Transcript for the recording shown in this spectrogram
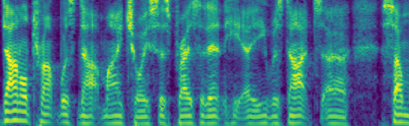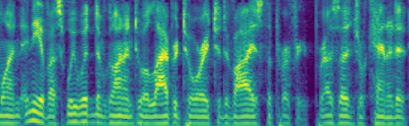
Donald Trump was not my choice as president. He, uh, he was not uh, someone, any of us, we wouldn't have gone into a laboratory to devise the perfect presidential candidate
